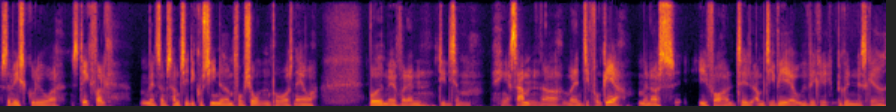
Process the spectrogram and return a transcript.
så vi ikke skulle løbe og stikke folk, men som samtidig kunne sige noget om funktionen på vores nerver. Både med, hvordan de ligesom hænger sammen, og hvordan de fungerer, men også i forhold til, om de er ved at udvikle begyndende skade.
